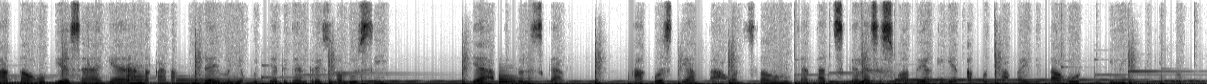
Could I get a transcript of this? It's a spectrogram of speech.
atau biasanya anak-anak muda yang menyebutnya dengan resolusi. Ya betul sekali. Aku setiap tahun selalu mencatat segala sesuatu yang ingin aku capai di tahun ini begitu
